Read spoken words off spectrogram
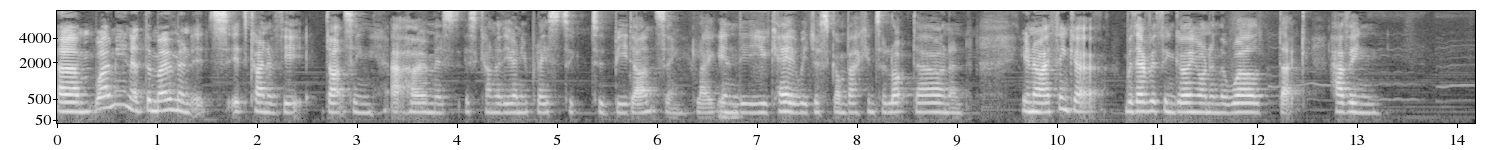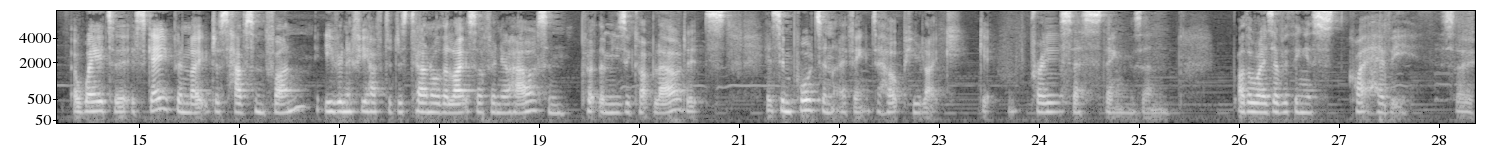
um, well, I mean, at the moment, it's it's kind of the dancing at home is, is kind of the only place to, to be dancing. Like in the UK, we've just gone back into lockdown, and you know, I think uh, with everything going on in the world, like having a way to escape and like just have some fun, even if you have to just turn all the lights off in your house and put the music up loud. It's it's important, I think, to help you like get process things, and otherwise everything is quite heavy. So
